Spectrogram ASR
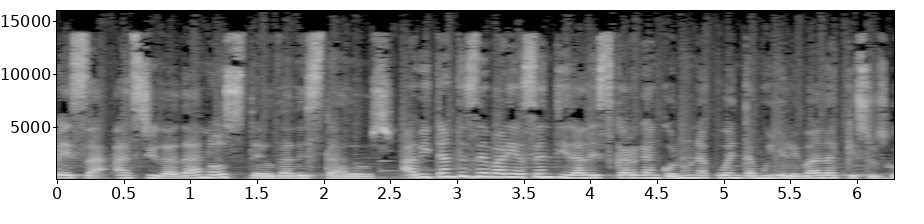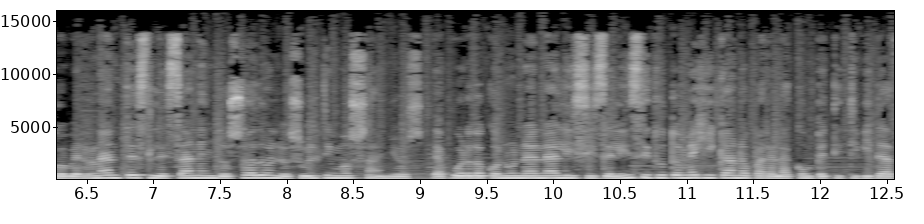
pesa a ciudadanos deuda de estados. Habitantes de varias entidades cargan con una cuenta muy elevada que sus gobernantes les han endosado en los últimos años. De acuerdo con un análisis del Instituto Mexicano para la Competitividad,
